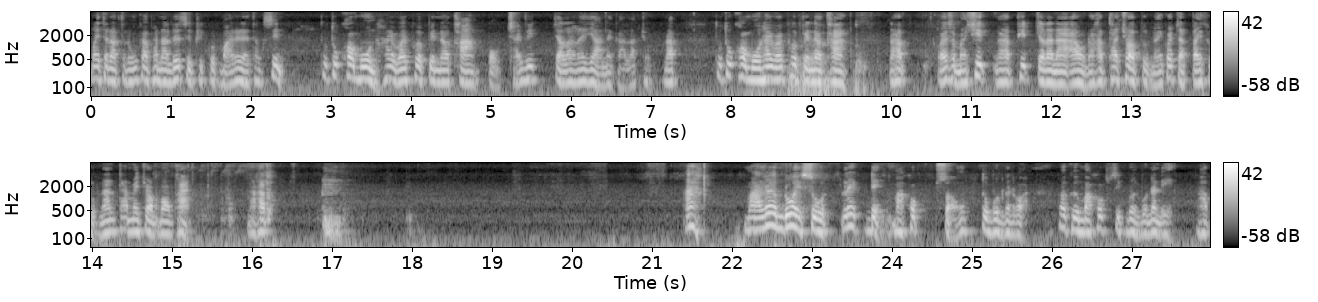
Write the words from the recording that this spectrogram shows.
ไม่สนับสนุนการพนันหรือสิ่งผิดกฎหมายใดๆทั้งสิ้น ทุกๆ ข้อมูลให้ไว้เพื่อเป็นแนวทางโปรดใช้วิจารณญาณในการรับชมนะครับ ทุกๆ ข้อมูลให้ไว้เพื่อเป็นแนวทางนะครับ ไว้สมาชิกนะครับ พิจารณาเอานะครับ ถ้าชอบสูตรไหนก็จัดไปสูตรนั้น ถ้าไม่ชอบมองผ่านนะครับอะมาเริ่มด้วยสูตรเลขเด่นมาครบ 2 ตัวบนกันก่อน ก็คือมาครบ 10 หน่วยบนนั่นเองนะครับ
